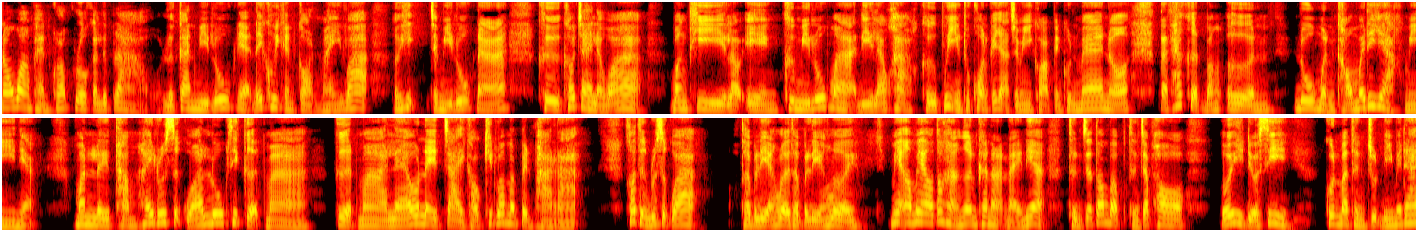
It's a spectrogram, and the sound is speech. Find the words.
น้องวางแผนครอบครัวกันหรือเปล่า หรือการมีลูกเนี่ยได้คุยกันก่อนไหมว่า เฮ้ย จะมีลูกนะ คือเข้าใจแหละว่า บางทีเราเองคือมีลูกมาดีแล้วค่ะ คือผู้หญิงทุกคนก็อยากจะมีความเป็นคุณแม่เนาะ แต่ถ้าเกิดบังเอิญ ดูเหมือนเขาไม่ได้อยากมีเนี่ย มันเลยทำให้รู้สึกว่าลูกที่เกิดมา เกิดมาแล้วในใจเขาคิดว่ามันเป็นภาระ เขาถึงรู้สึกว่า เธอไปเลี้ยงเลยเธอไปเลี้ยงเลย ไม่เอาไม่เอาต้องหาเงินขนาดไหนเนี่ย ถึงจะต้องแบบถึงจะพอเฮ้ยเดี๋ยวสิคุณมาถึงจุดนี้ไม่ได้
